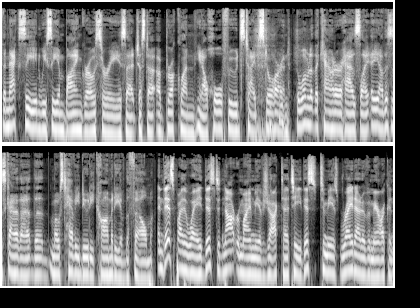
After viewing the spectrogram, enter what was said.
The next scene, we see him buying groceries at just a, a Brooklyn, you know, Whole Foods type store. and the woman at the counter has like, you know, this is kind of the, the most heavy duty comedy of the film. And this, by the way, this did not remind me of Jacques Tati. This, to me, is right out of American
